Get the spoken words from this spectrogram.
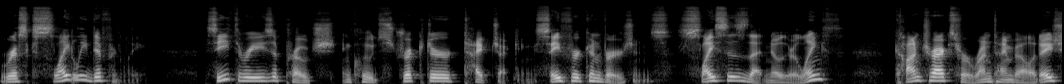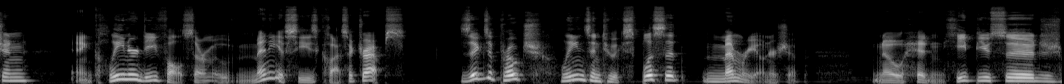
risk slightly differently. C3's approach includes stricter type checking, safer conversions, slices that know their length, contracts for runtime validation, and cleaner defaults that remove many of C's classic traps. Zig's approach leans into explicit memory ownership. No hidden heap usage,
